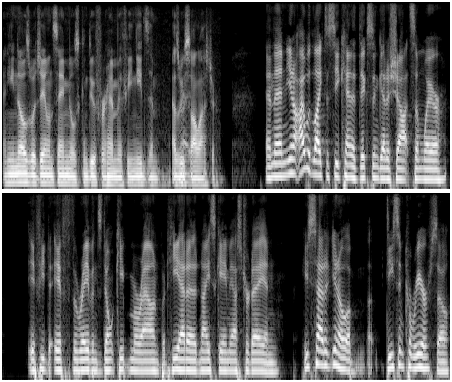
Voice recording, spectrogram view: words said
and he knows what Jaylen Samuels can do for him if he needs him, as we saw last year. And then you know I would like to see Kenneth Dixon get a shot somewhere if he if the Ravens don't keep him around. But he had a nice game yesterday, and he's had a, you know a, a decent career. So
